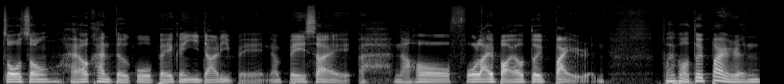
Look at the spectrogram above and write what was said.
周中还要看德国杯跟意大利杯，那杯赛啊，然后佛莱堡要对拜仁，弗莱堡对拜仁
